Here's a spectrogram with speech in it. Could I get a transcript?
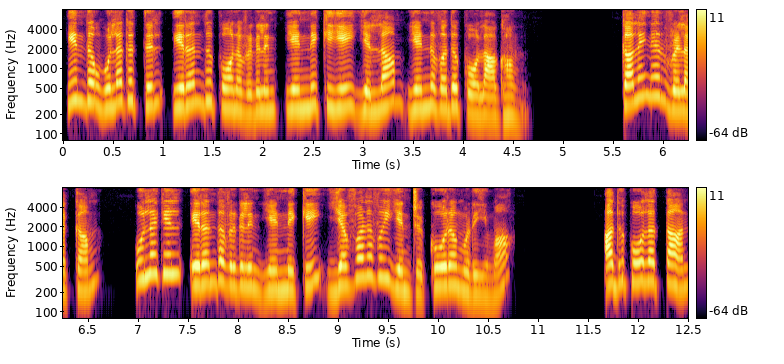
இந்த உலகத்தில் இறந்து போனவர்களின் எண்ணிக்கையை எல்லாம் எண்ணுவது போலாகும். கலைஞர் விளக்கம் உலகில் இறந்தவர்களின் எண்ணிக்கை எவ்வளவு என்று கூற முடியுமா? அதுபோலத்தான்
